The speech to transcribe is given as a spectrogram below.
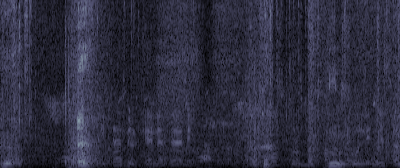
كتاب كان ذلك فصل مخصص للنساء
